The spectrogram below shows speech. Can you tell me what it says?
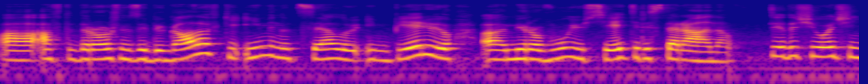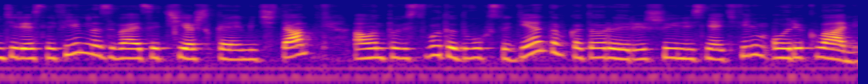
автодорожной забегаловки именно целую империю, э, мировую сеть ресторанов. Следующий очень интересный фильм называется «Чешская мечта», а он повествует о двух студентах, которые решили снять фильм о рекламе.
